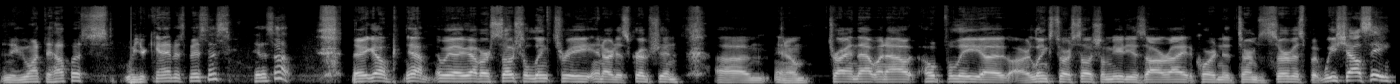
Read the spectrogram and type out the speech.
And if you want to help us with your cannabis business, hit us up. There you go. Yeah, we have our social link tree in our description. Um, you know, trying that one out. Hopefully, uh, our links to our social media is all right according to the terms of service, but we shall see.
